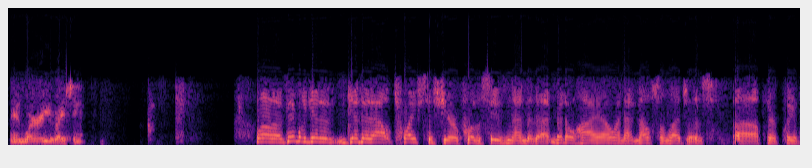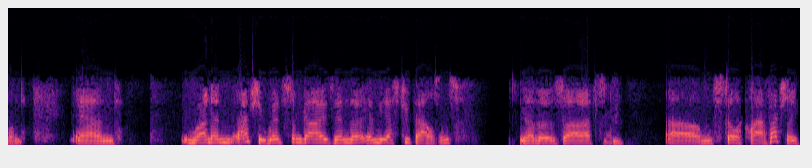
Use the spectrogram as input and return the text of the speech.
and where are you racing it? Well, I was able to get it get it out twice this year before the season ended at Mid Ohio and at Nelson Ledges uh, up near Cleveland, and running actually with some guys in the in the S two thousands. You know those uh, that's um, still a class. Actually,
